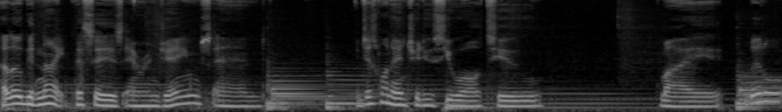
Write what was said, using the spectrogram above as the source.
Hello, good night. This is Aaron James, and I just want to introduce you all to my little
